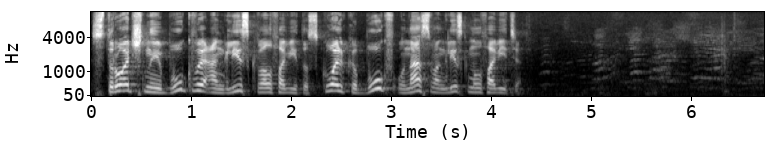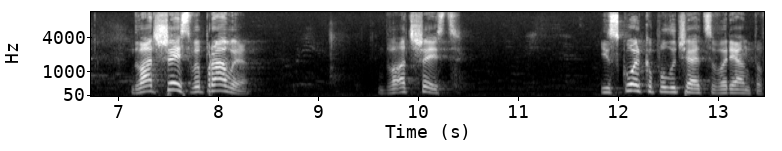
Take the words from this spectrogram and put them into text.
Строчные буквы английского алфавита. Сколько букв у нас в английском алфавите? 26, вы правы. 26. И сколько получается вариантов?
